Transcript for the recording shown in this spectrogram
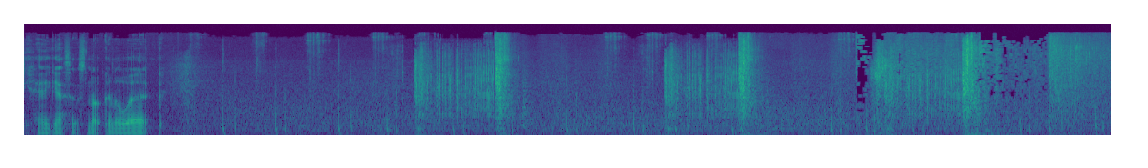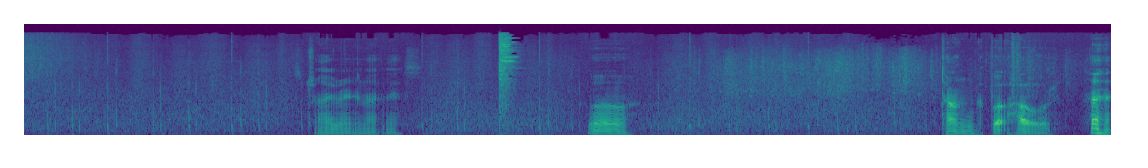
Okay, I guess that's not going to work. Let's try running like this. Whoa. Tongue but hole. right,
